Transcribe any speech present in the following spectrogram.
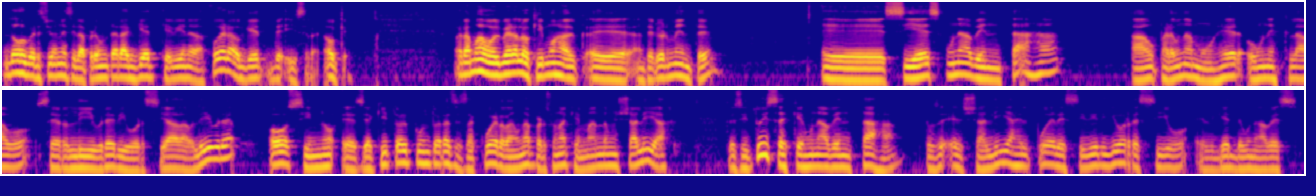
Dos versiones y la pregunta era get que viene de afuera o get de Israel. Ok. Ahora vamos a volver a lo que vimos eh, anteriormente. Eh, si es una ventaja para una mujer o un esclavo ser libre, divorciada o libre, o si no es. Y aquí todo el punto era, si se acuerdan, una persona que manda un shaliach. Entonces, si tú dices que es una ventaja, entonces el shalías, él puede decidir, yo recibo el get de una vez.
